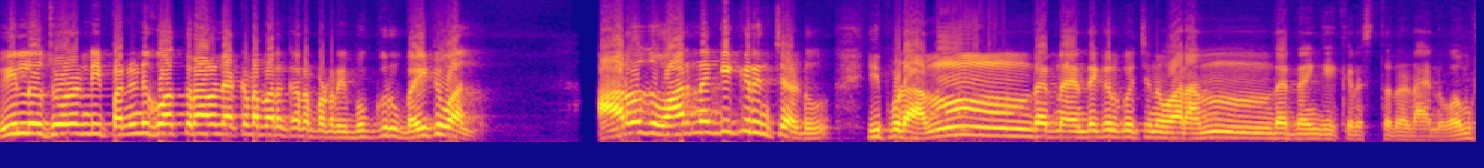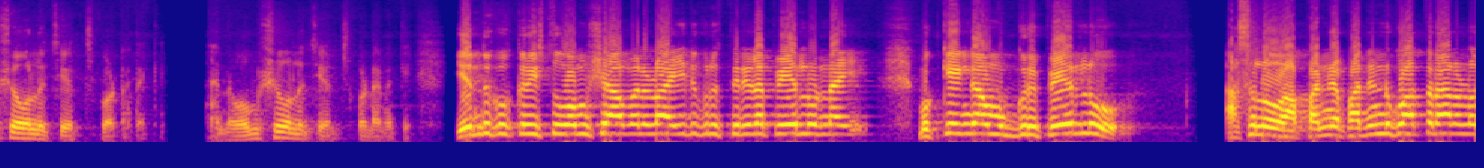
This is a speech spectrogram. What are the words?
వీళ్ళు చూడండి పన్నెండు గోత్రాలు ఎక్కడ మనకు కనపడరు ఈ ముగ్గురు బయట వాళ్ళు. ఆ రోజు వారిని అంగీకరించాడు. ఇప్పుడు అందరిని ఆయన దగ్గరకు వచ్చిన వారు అందరిని అంగీకరిస్తున్నాడు ఆయన వంశంలో చేర్చుకోవటానికి. ఆయన వంశంలో చేర్చుకోవడానికి. ఎందుకు క్రీస్తు వంశావళిలో ఐదుగురు స్త్రీల పేర్లు ఉన్నాయి ముఖ్యంగా ముగ్గురు పేర్లు అసలు ఆ పన్నె పన్నెండు గోత్రాలలో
